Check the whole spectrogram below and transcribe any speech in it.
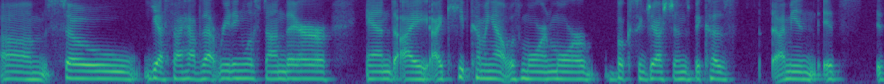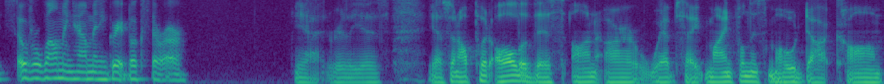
um, so yes, I have that reading list on there, and I, I keep coming out with more and more book suggestions because I mean it's it's overwhelming how many great books there are. Yeah, it really is. Yes, and I'll put all of this on our website, mindfulnessmode.com.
